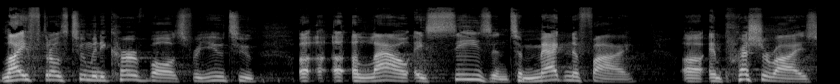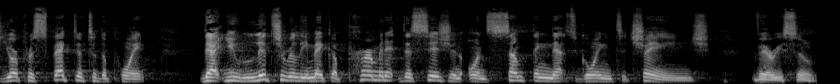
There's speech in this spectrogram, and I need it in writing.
Life throws too many curveballs for you to uh, uh, uh, allow a season to magnify uh, and pressurize your perspective to the point that you literally make a permanent decision on something that's going to change very soon.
